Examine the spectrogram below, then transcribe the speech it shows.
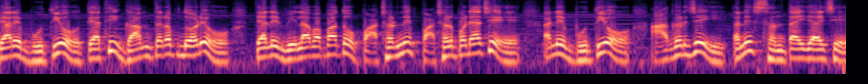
ત્યારે ભૂતિયો ત્યાંથી ગામ તરફ દોડ્યો. ત્યારે વેલા બાપા તો પાછળને પાછળ પડ્યા છે અને ભૂતિયો આગળ જઈ અને સંતાઈ જાય છે.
